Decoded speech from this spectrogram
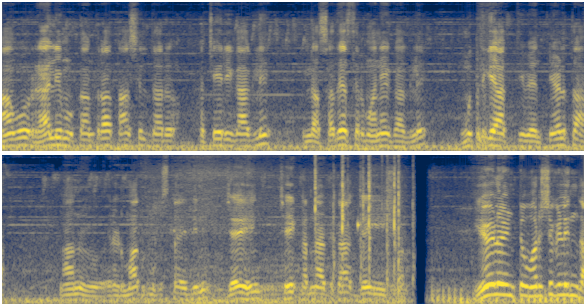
ನಾವು ರ್ಯಾಲಿ ಮುಖಾಂತರ ತಹಸೀಲ್ದಾರ್ ಕಚೇರಿಗಾಗಲಿ, ಇಲ್ಲ ಸದಸ್ಯರ ಮನೆಗಾಗಲಿ ಮುತ್ತಿಗೆ ಹಾಕ್ತೀವಿ ಅಂತ ಹೇಳ್ತಾ ನಾನು ಎರಡು ಮಾತು ಮುಗಿಸ್ತಾ ಇದ್ದೀನಿ. ಜೈ ಹಿಂದ್, ಜೈ ಕರ್ನಾಟಕ, ಜೈ ಈಶ್ವರ. ಏಳು ಎಂಟು ವರ್ಷಗಳಿಂದ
